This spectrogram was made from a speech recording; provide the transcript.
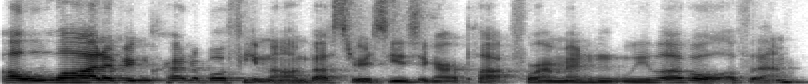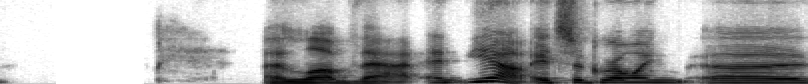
a lot of incredible female investors using our platform and we love all of them. I love that. And yeah, it's a growing uh,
